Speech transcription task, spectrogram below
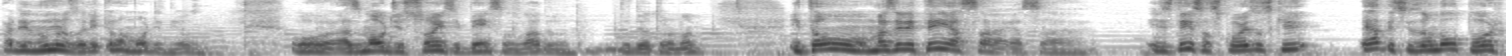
Par de números ali, pelo amor de Deus. Né? As maldições e bênçãos lá do, do Deuteronômio. Então, mas ele tem essa, essa, eles têm essas coisas que é a decisão do autor.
